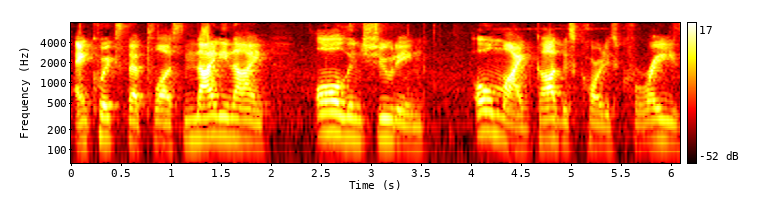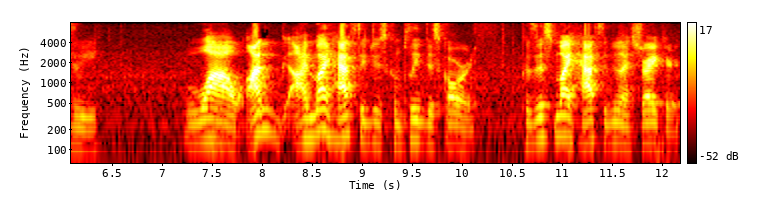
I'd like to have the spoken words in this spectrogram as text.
and quick step plus. 99 all in shooting. Oh my god, this card is crazy. Wow, I'm I might have to just complete this card. Because this might have to be my striker.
